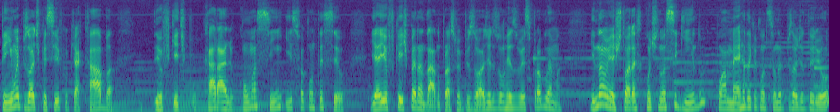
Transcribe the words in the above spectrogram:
Tem um episódio específico que acaba eu fiquei tipo, caralho, como assim isso aconteceu? E aí eu fiquei esperando, ah, no próximo episódio eles vão resolver esse problema. E não, e a história continua seguindo com a merda que aconteceu no episódio anterior,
